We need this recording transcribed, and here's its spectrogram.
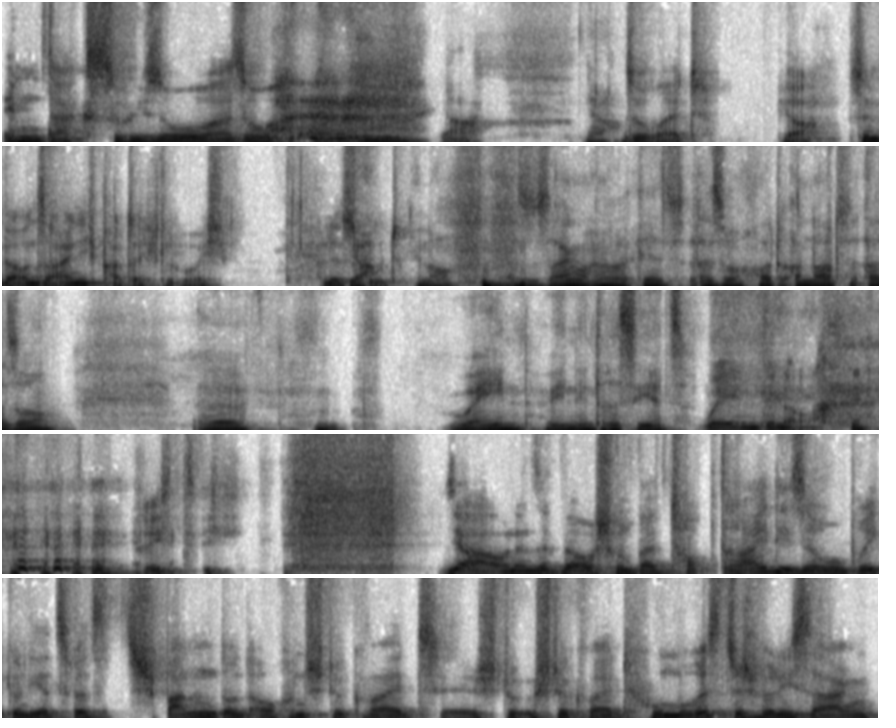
Im DAX sowieso, also ja, ja. soweit. Ja, sind wir uns einig, Patrick, glaube ich. Alles ja, gut. Genau. Also sagen wir einfach jetzt, also hot or not, also äh, Wayne, wen interessiert's? Wayne, genau. Richtig. Ja, und dann sind wir auch schon bei Top 3 dieser Rubrik und jetzt wird es spannend und auch ein Stück weit, äh, Stu Stück weit humoristisch, würde ich sagen.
